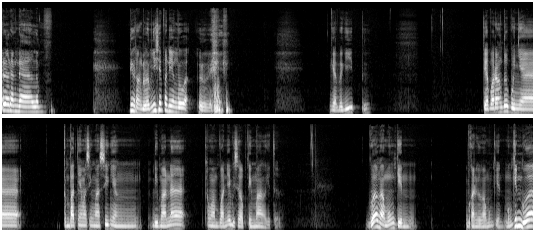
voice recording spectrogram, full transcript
Ada orang dalam. Ini orang dalamnya siapa nih yang bawa? Nggak begitu. Tiap orang tuh punya tempatnya masing-masing yang di mana kemampuannya bisa optimal gitu gue nggak mungkin. Bukan gue nggak mungkin. Mungkin gue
